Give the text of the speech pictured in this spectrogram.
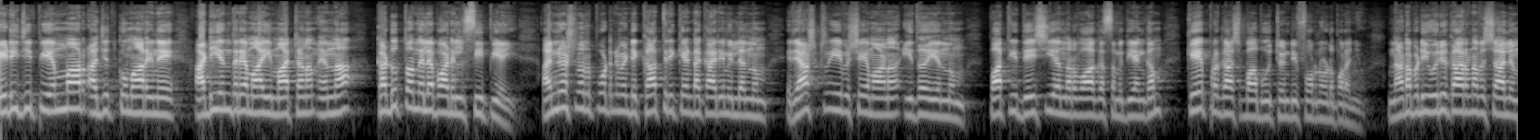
A D G P M R Ajith കുമാറിനെ അടിയന്തരമായി മാറ്റണം എന്ന കടുത്ത നിലപാടിൽ സി പി ഐ അന്വേഷണ റിപ്പോർട്ടിന് വേണ്ടി കാത്തിരിക്കേണ്ട കാര്യമില്ലെന്നും രാഷ്ട്രീയ വിഷയമാണ് ഇത് എന്നും പാർട്ടി ദേശീയ നിർവാഹക സമിതി അംഗം കെ പ്രകാശ് ബാബു ട്വന്റി ഫോറിനോട് പറഞ്ഞു. നടപടി ഒരു കാരണവശാലും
